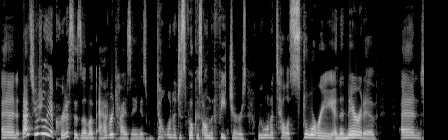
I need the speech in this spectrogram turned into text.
And that's usually a criticism of advertising is we don't want to just focus on the features. We want to tell a story and a narrative. And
